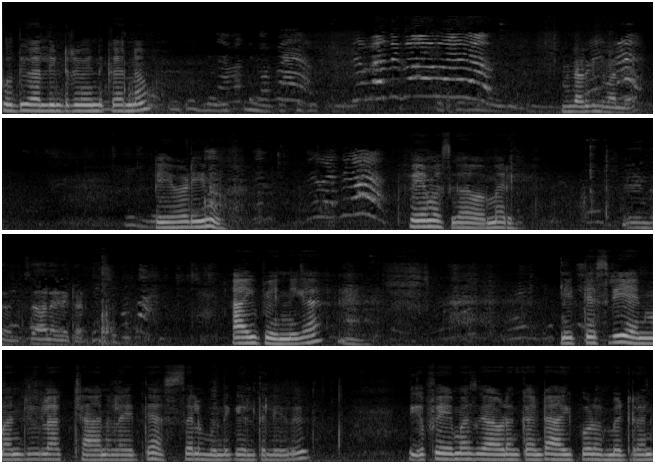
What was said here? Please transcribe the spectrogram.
పొద్దుగాల తింటారు వాళ్ళే. ఏమడిగిను ఫేమస్ కావా మరి? ఆగిపోయింది ఇక? నిత్యశ్రీ అండ్ మంజు లాక్ ఛానల్ అయితే అస్సలు ముందుకెళ్తలేదు. ఇక ఫేమస్ కావడం కంటే ఆగిపోవడం బెటర్ అని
